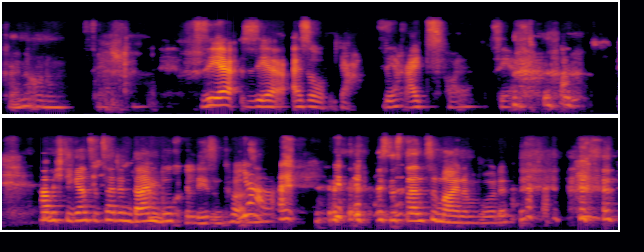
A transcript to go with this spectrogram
keine Ahnung. Sehr schön. Sehr, sehr, also ja, sehr reizvoll. Sehr Habe ich die ganze Zeit in deinem Buch gelesen, quasi. Ja. Bis es dann zu meinem wurde.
